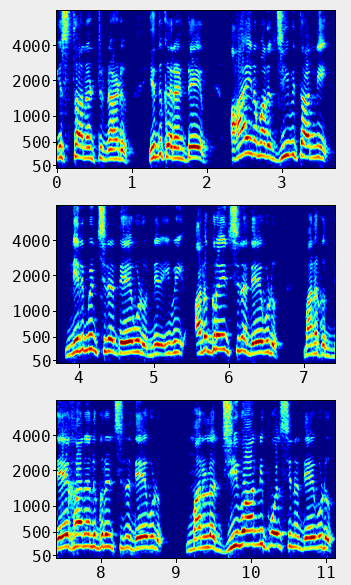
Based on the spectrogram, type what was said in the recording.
ఇస్తానంటున్నాడు. ఎందుకనంటే ఆయన మన జీవితాన్ని నిర్మించిన దేవుడు ఇవి అనుగ్రహించిన దేవుడు మనకు దేహాన్ని అనుగ్రహించిన దేవుడు మనలో జీవాన్ని పోసిన దేవుడు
